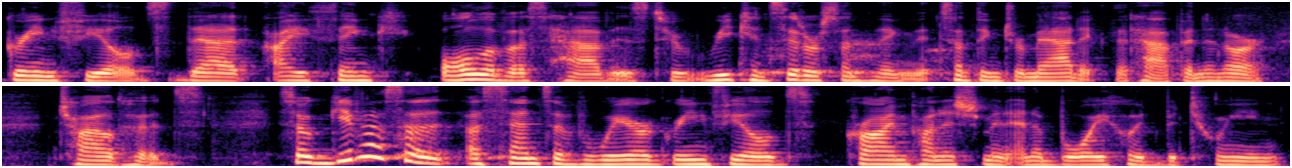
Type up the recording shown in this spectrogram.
green fields that I think all of us have is to reconsider something that something dramatic that happened in our childhoods. So give us a, a sense of where Greenfield's crime punishment and a boyhood between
